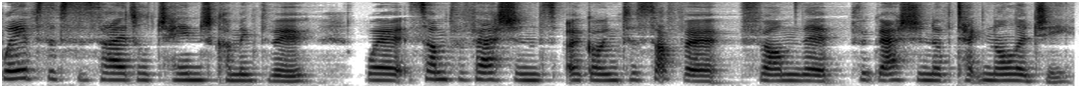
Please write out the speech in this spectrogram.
waves of societal change coming through, where some professions are going to suffer from the progression of technology.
